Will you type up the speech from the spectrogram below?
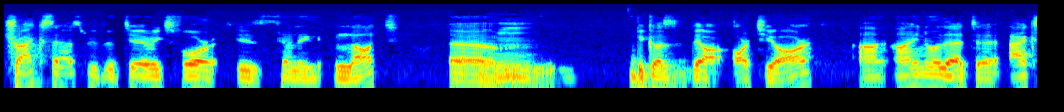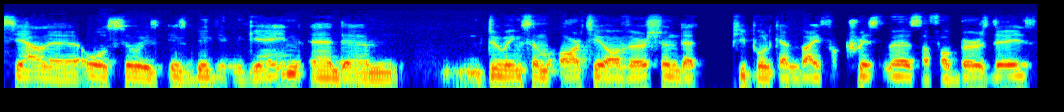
Traxxas with the TRX4 is selling a lot um, Mhm. because they are RTR. I, I know that uh, Axial uh, also is, is big in the game and um, doing some RTR version that people can buy for Christmas or for birthdays.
